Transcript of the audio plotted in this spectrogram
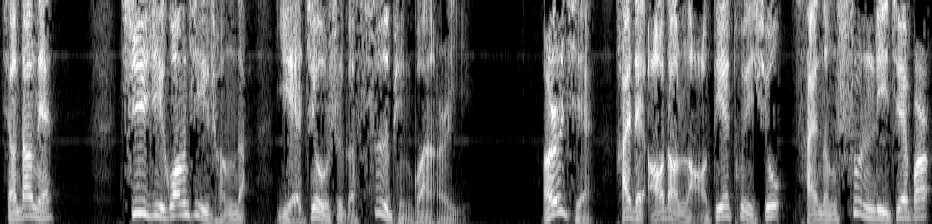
想当年，戚继光继承的也就是个四品官而已，而且还得熬到老爹退休才能顺利接班。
